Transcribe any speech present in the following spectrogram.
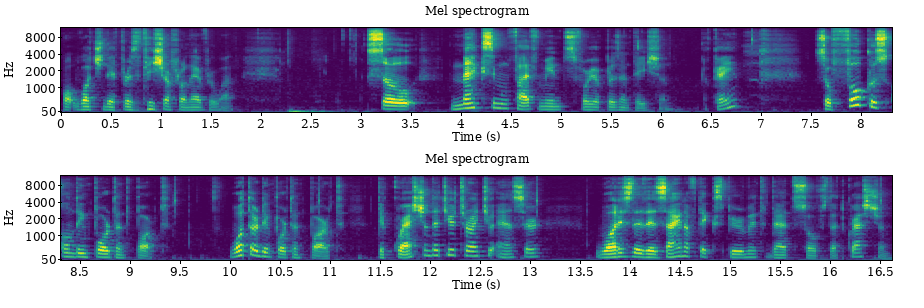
watching the presentation from everyone so maximum five minutes for your presentation okay? So focus on the important part. What are the important part? The question that you're trying to answer. What is the design of the experiment that solves that question?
